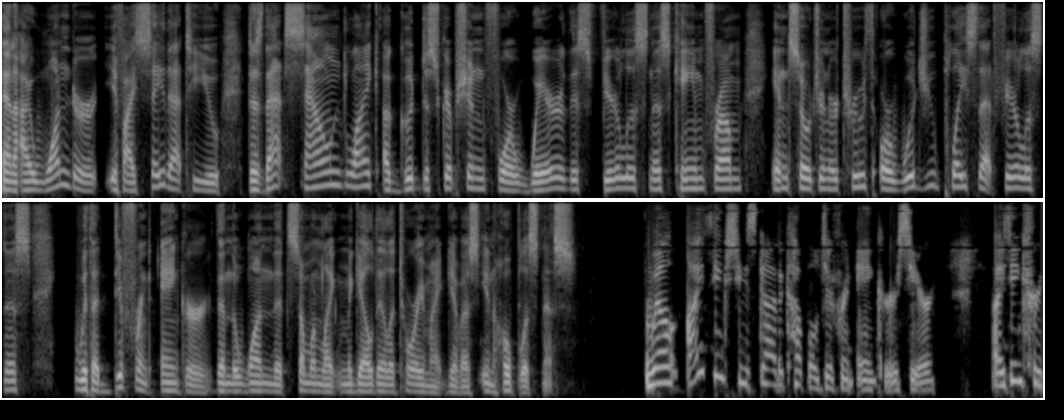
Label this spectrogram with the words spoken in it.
And I wonder if I say that to you, does that sound like a good description for where this fearlessness came from in Sojourner Truth? Or would you place that fearlessness with a different anchor than the one that someone like Miguel de la Torre might give us in hopelessness? Well, I think she's got a couple different anchors here. I think her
